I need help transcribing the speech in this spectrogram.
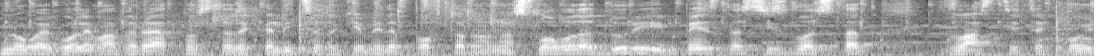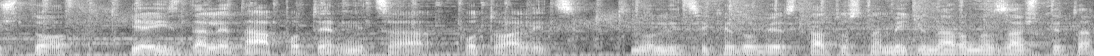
многу е голема веројатноста дека лицето ќе биде повторно на слобода, дури и без да се изгласат властите кои што ја издале таа потерница по тоа лице. Но лице ќе добие статус на меѓународна заштита,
